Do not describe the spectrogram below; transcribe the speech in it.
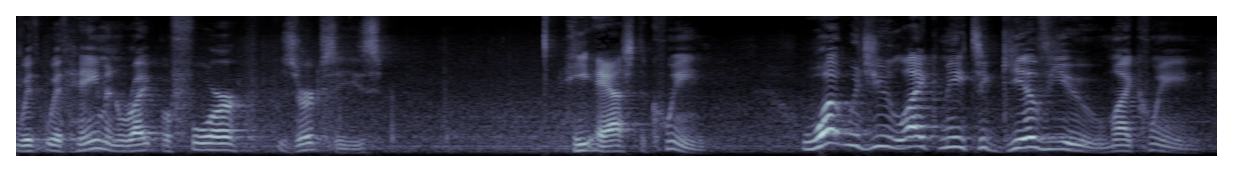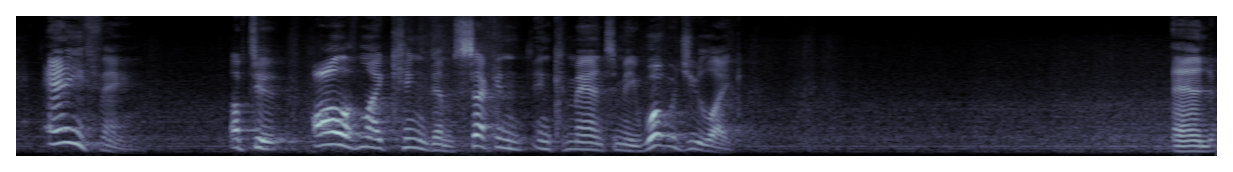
with, with Haman right before Xerxes, he asked the queen, What would you like me to give you, my queen? Anything. Up to all of my kingdom, second in command to me. What would you like? And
